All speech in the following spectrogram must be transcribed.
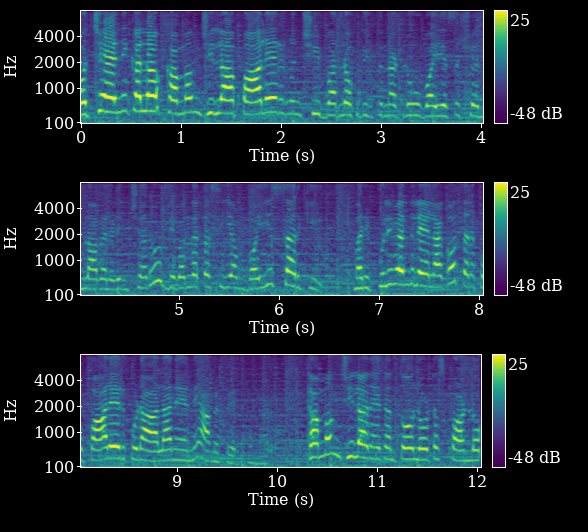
వచ్చే ఎన్నికల్లో ఖమ్మం జిల్లా పాలేరు నుంచి బరిలోకి దిగుతున్నట్లు వైఎస్ షర్మిలా వెల్లడించారు. దివంగత సీఎం వైఎస్ఆర్కి మరి పులివెందులు ఎలాగో తనకు పాలేరు కూడా అలానే అని ఆమె పేర్కొన్నారు. ఖమ్మం జిల్లా నేతలతో లోటస్ పాండ్లో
